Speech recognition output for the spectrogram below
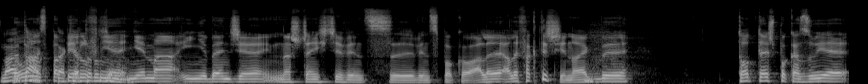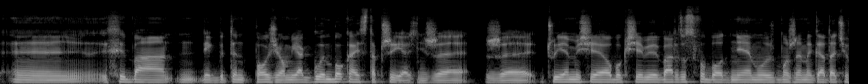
no ale u tak, nas tak, ja papierów nie, nie ma i nie będzie na szczęście, więc, więc spoko. Ale, ale faktycznie, no jakby to też pokazuje y, chyba jakby ten poziom, jak głęboka jest ta przyjaźń, że, że czujemy się obok siebie bardzo swobodnie, mo- możemy gadać o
